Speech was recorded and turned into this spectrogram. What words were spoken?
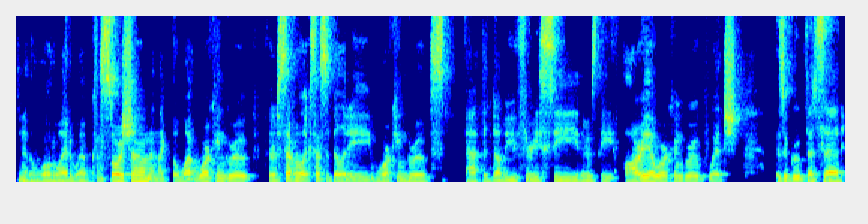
you know the World Wide Web Consortium and like the What Working Group. there are several accessibility working groups at the W3C. There's the ARIA working group, which is a group that said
